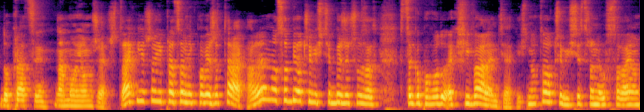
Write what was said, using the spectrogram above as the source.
do pracy na moją rzecz, tak? Jeżeli pracownik powie, że tak, ale no sobie oczywiście by życzył za, z tego powodu ekwiwalent jakiś, no to oczywiście strony ustalają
